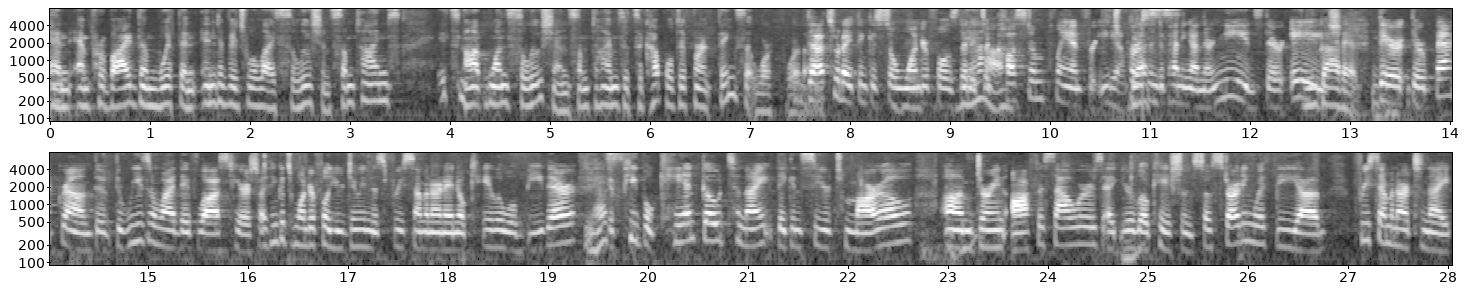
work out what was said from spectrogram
and, and provide them with an individualized solution. Sometimes it's not one solution, sometimes it's a couple different things that work for them. That's what I think is so wonderful is that it's a custom plan for each Yeah. person Yes. depending on their needs, their age, got it. their their background, the, the reason why they've lost hair. So I think it's wonderful you're doing this free seminar and I know Kayla will be there. Yes. If people can't go tonight, they can see her tomorrow um, during office hours at your location. So starting with the uh, free seminar tonight,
